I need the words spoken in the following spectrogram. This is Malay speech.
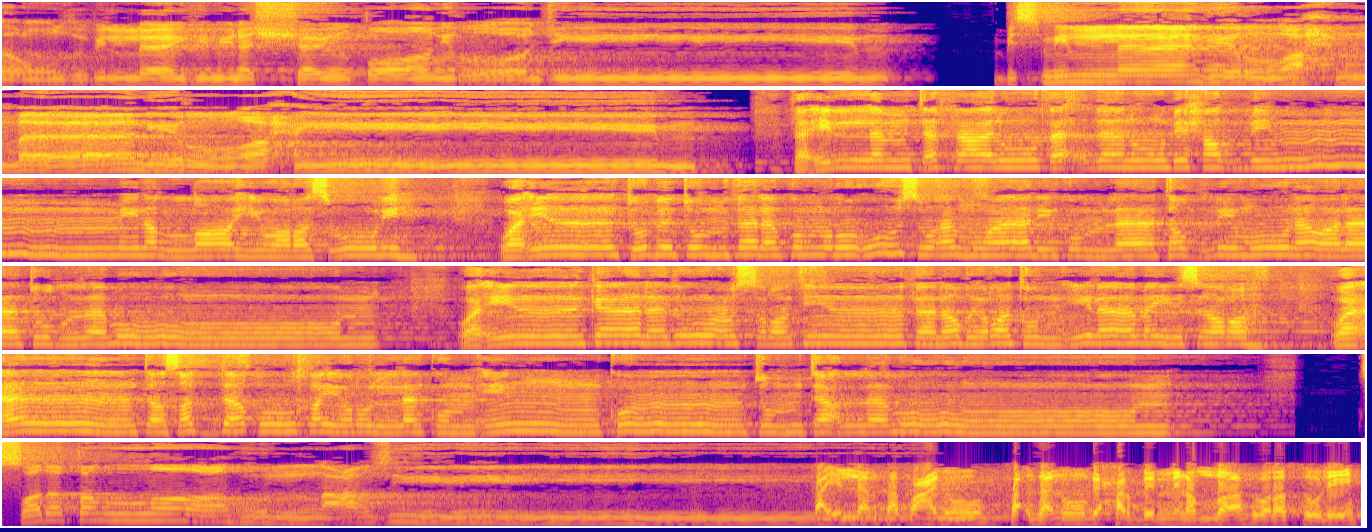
أعوذ بالله من الشيطان الرجيم. بسم الله الرحمن الرحيم. فإن لم تفعلوا فأذنوا بحرب من الله ورسوله وإن تبتم فلكم رؤوس أموالكم لا تظلمون ولا تظلمون وإن كان ذو عسرة فنظرة إلى ميسرة وأن تصدقوا خير لكم إن كنتم تعلمون صدق الله العظيم فإن لم تفعلوا فأذنوا بحرب من الله ورسوله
